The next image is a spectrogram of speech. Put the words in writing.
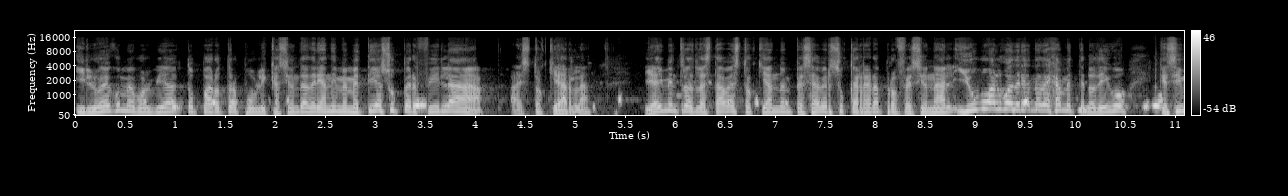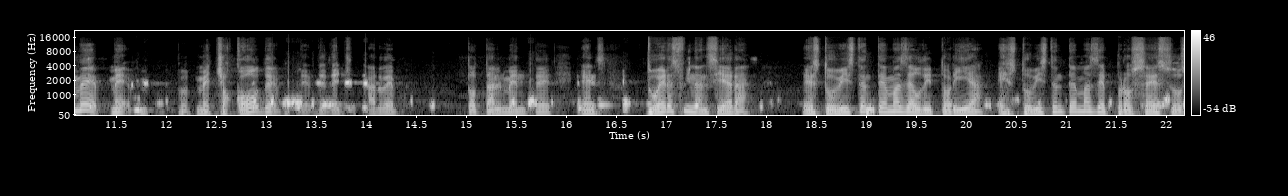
y luego me volví a topar otra publicación de Adriana y me metí a su perfil a a estoquearla. Y ahí mientras la estaba estoqueando empecé a ver su carrera profesional y hubo algo, Adriana, déjame te lo digo, que sí me, me, me chocó de, de, chocar de totalmente. Es, tú eres financiera, estuviste en temas de auditoría, estuviste en temas de procesos,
